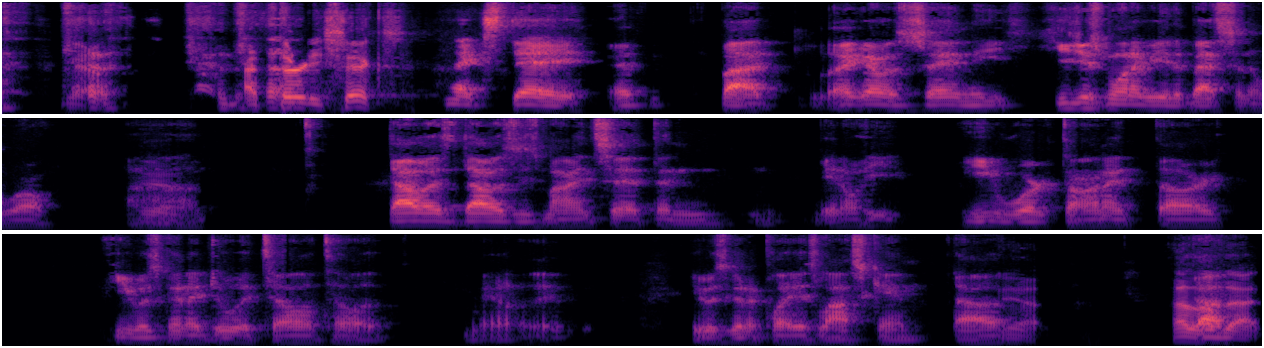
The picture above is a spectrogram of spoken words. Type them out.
yeah. At 36 next day. But like I was saying, he he just want to be the best in the world. Yeah. Um, that was that was his mindset, and you know he he worked on it, or he was going to do it till till you know he was going to play his last game. Uh, yeah. I love that.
